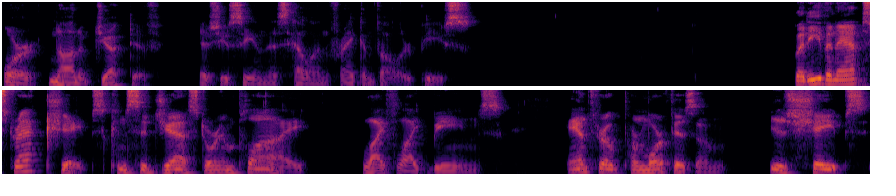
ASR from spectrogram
or non objective as you see in this Helen Frankenthaler piece. But even abstract shapes can suggest or imply lifelike beings. Anthropomorphism is shapes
